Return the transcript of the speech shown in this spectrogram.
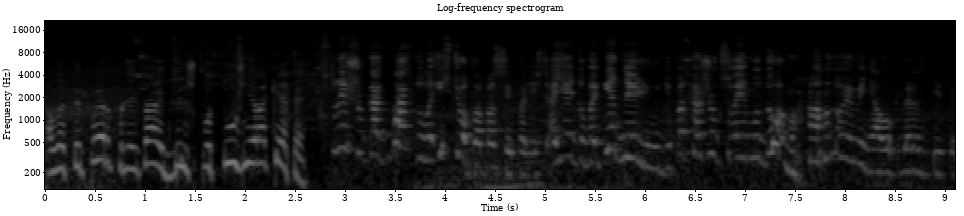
але тепер прилітають більш потужні ракети. Слышу, как бахнуло, и стекла посыпались. А я и думаю, бедные люди. Подхожу к своему дому, а оно и у меня окна разбиты.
